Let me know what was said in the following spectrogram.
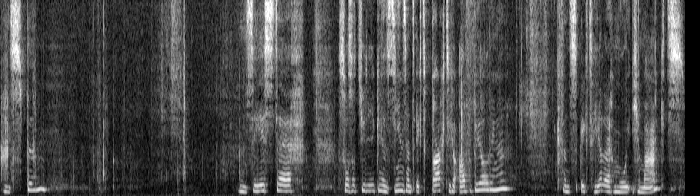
Een spin. Een zeester. Zoals dat jullie kunnen zien zijn het echt prachtige afbeeldingen. Ik vind ze echt heel erg mooi gemaakt.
